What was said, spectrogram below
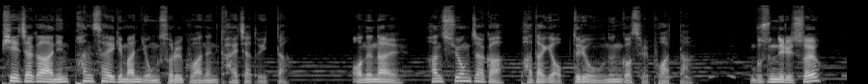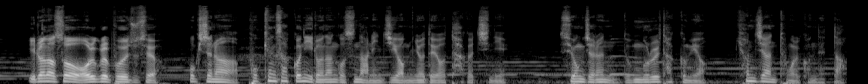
피해자가 아닌 판사에게만 용서를 구하는 가해자도 있다. 어느 날 한 수용자가 바닥에 엎드려 우는 것을 보았다. 무슨 일 있어요? 일어나서 얼굴 보여주세요. 혹시나 폭행 사건이 일어난 것은 아닌지 염려되어 다그치니 수용자는 눈물을 닦으며 편지 한 통을 건넸다.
